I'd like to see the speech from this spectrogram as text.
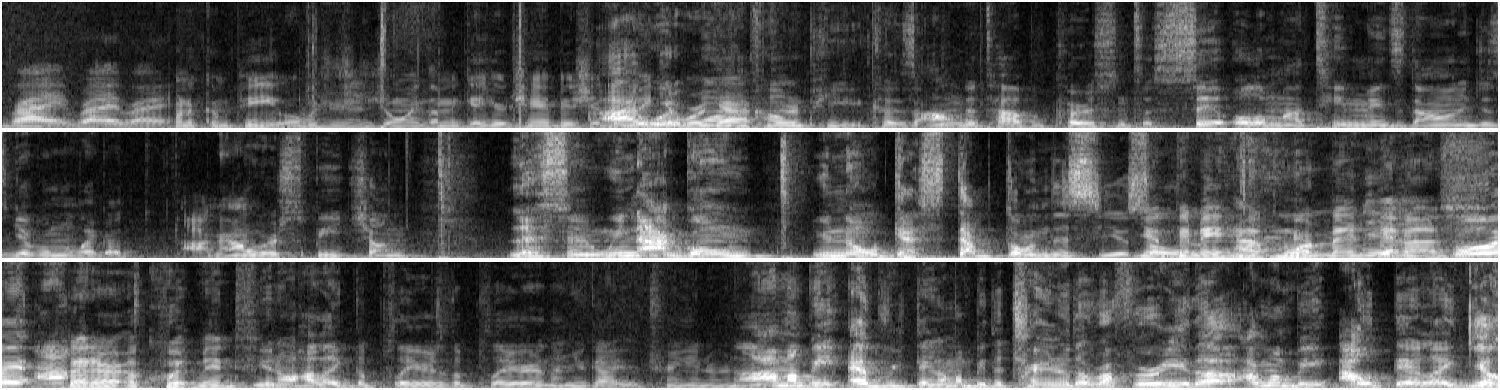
Right, right, right. Want to compete, or would you just join them and get your championship and I make would it work want to after? compete because I'm the type of person to sit all of my teammates down and just give them like a an hour speech on. Listen, we not going, you know, get stepped on this year. So yeah, they may have more men than us, boy, I, better equipment. You know how like the player's the player and then you got your trainer. Now I'm gonna be everything. I'm gonna be the trainer, the referee. The, I'm gonna be out there like yo.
